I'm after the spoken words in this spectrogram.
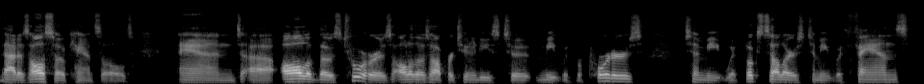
That is also canceled. And uh, all of those tours, all of those opportunities to meet with reporters, to meet with booksellers, to meet with fans,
